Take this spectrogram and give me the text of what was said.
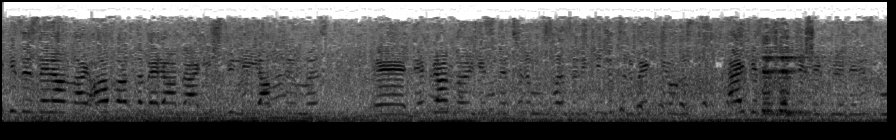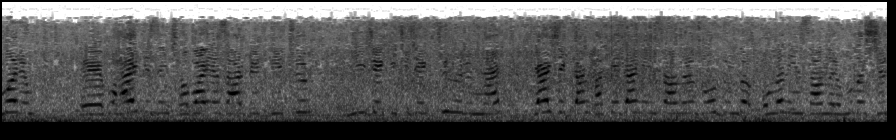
Herkese selamlar. AFAD'la beraber işbirliği yaptığımız e, deprem bölgesinde tırımız hazır. ikinci tırı bekliyoruz. Herkese çok teşekkür ederiz. Umarım e, bu herkesin çabayla sarf ettiği tüm yiyecek, içecek, tüm ürünler gerçekten hak eden insanlara, zor durumda olan insanlara ulaşır.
